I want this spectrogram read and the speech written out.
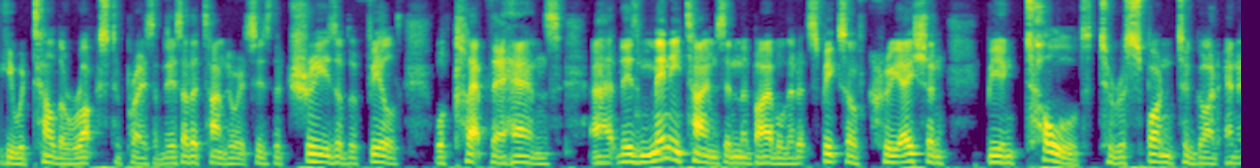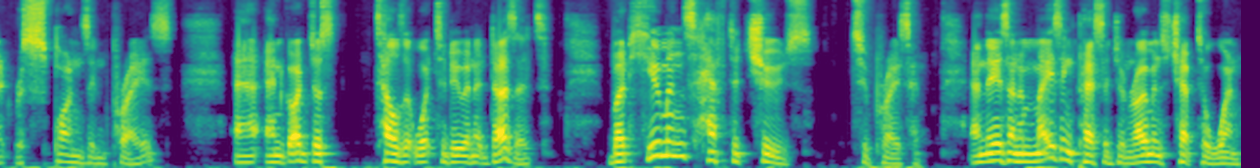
he would tell the rocks to praise him. There's other times where it says the trees of the field will clap their hands. Uh, there's many times in the Bible that it speaks of creation being told to respond to God and it responds in praise. Uh, and God just tells it what to do and it does it. But humans have to choose to praise Him. And there's an amazing passage in Romans chapter 1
